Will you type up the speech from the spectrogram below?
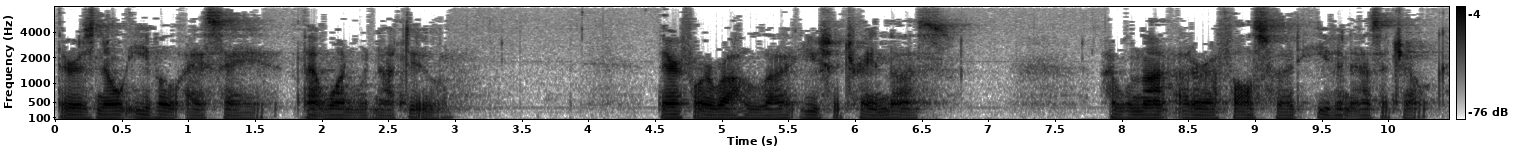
there is no evil, I say, that one would not do. Therefore, Rahula, you should train thus. I will not utter a falsehood even as a joke.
